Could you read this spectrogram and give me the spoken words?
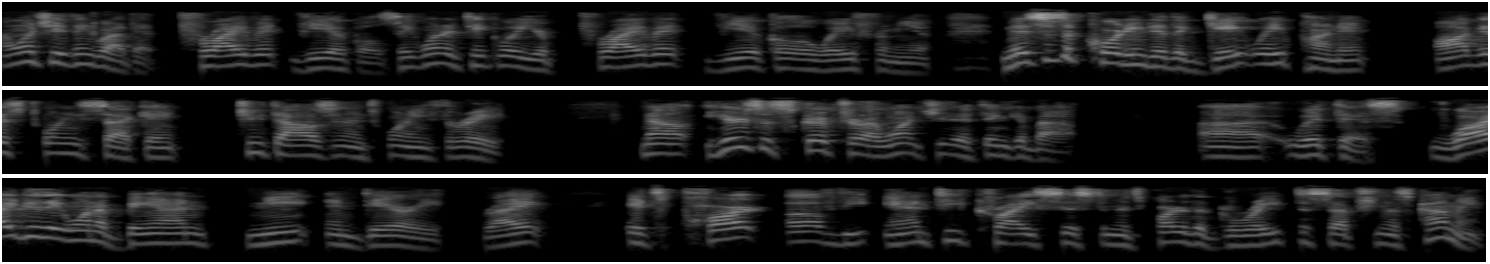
I want you to think about that. Private vehicles. They want to take away your private vehicle away from you. And this is according to the Gateway Pundit, August 22nd, 2023. Now, here's a scripture I want you to think about uh, with this. Why do they want to ban meat and dairy, right? It's part of the antichrist system. It's part of the great deception that's coming.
